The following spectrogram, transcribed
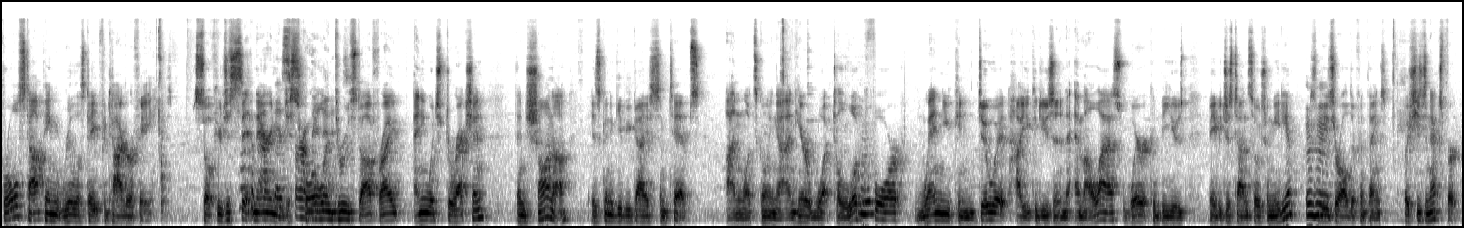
scroll stopping real estate photography. So if you're just Talk sitting there and you're just scrolling through stuff, right, any which direction, then Shauna is going to give you guys some tips on what's going on here, what to look Mm-hmm. for, when you can do it, how you could use it in MLS, where it could be used, maybe just on social media. Mm-hmm. So these are all different things. But she's an expert.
